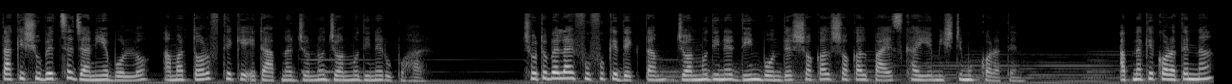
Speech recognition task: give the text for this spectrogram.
তাকে শুভেচ্ছা জানিয়ে বলল, আমার তরফ থেকে এটা আপনার জন্য জন্মদিনের উপহার। ছোটবেলায় ফুফুকে দেখতাম জন্মদিনের দিন বোনদের সকাল সকাল পায়েস খাইয়ে মিষ্টিমুখ করাতেন। আপনাকে করাতেন না?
